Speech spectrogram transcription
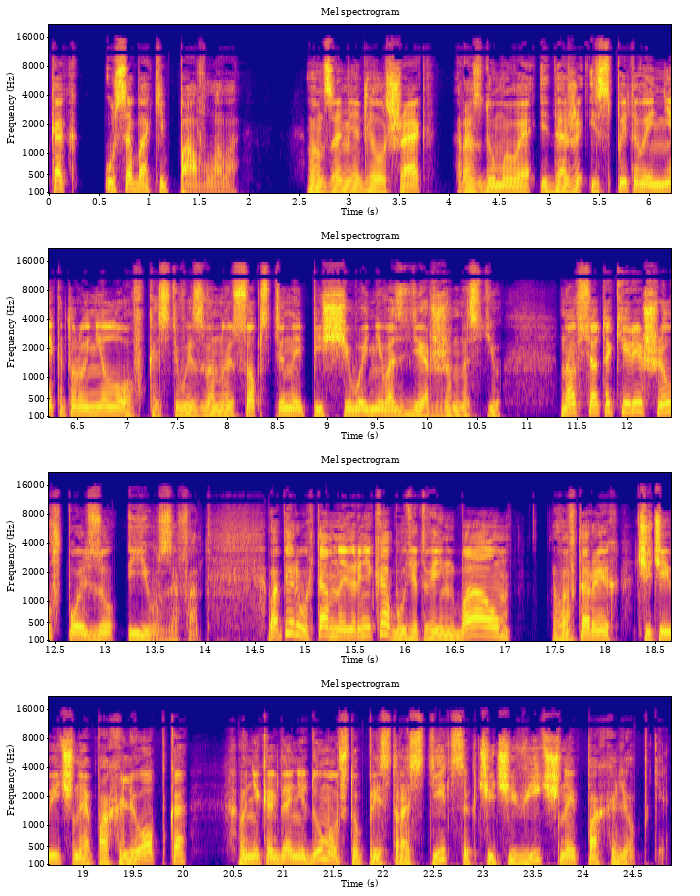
как у собаки Павлова. Он замедлил шаг, раздумывая и даже испытывая некоторую неловкость, вызванную собственной пищевой невоздержанностью, но все-таки решил в пользу Юзефа. Во-первых, там наверняка будет Вейнбаум, во-вторых, чечевичная похлебка — он никогда не думал, что пристрастится к чечевичной похлебке.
